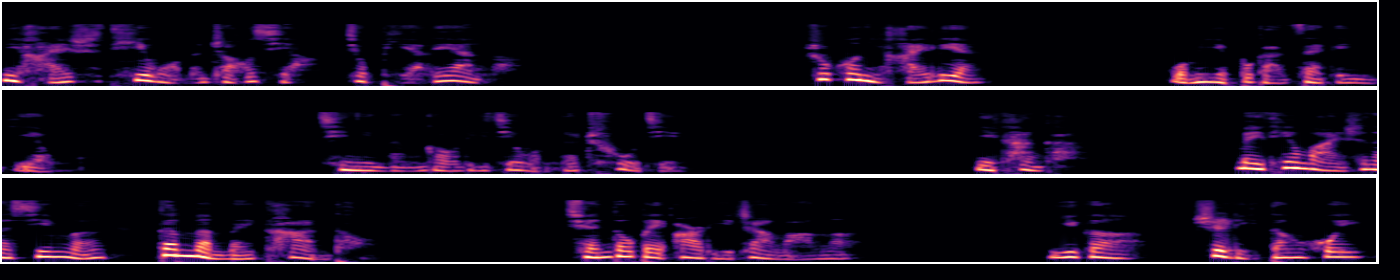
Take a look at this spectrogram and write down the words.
你还是替我们着想，就别练了。如果你还练，我们也不敢再给你业务。请你能够理解我们的处境。你看看，每天晚上的新闻根本没看头，全都被二李占完了。一个是李登辉，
